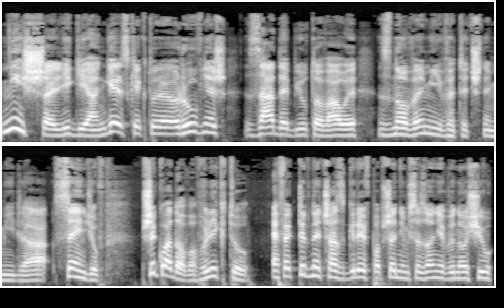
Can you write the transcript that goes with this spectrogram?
niższe ligi angielskie, które również zadebiutowały z nowymi wytycznymi dla sędziów. Przykładowo w League 2 efektywny czas gry w poprzednim sezonie wynosił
